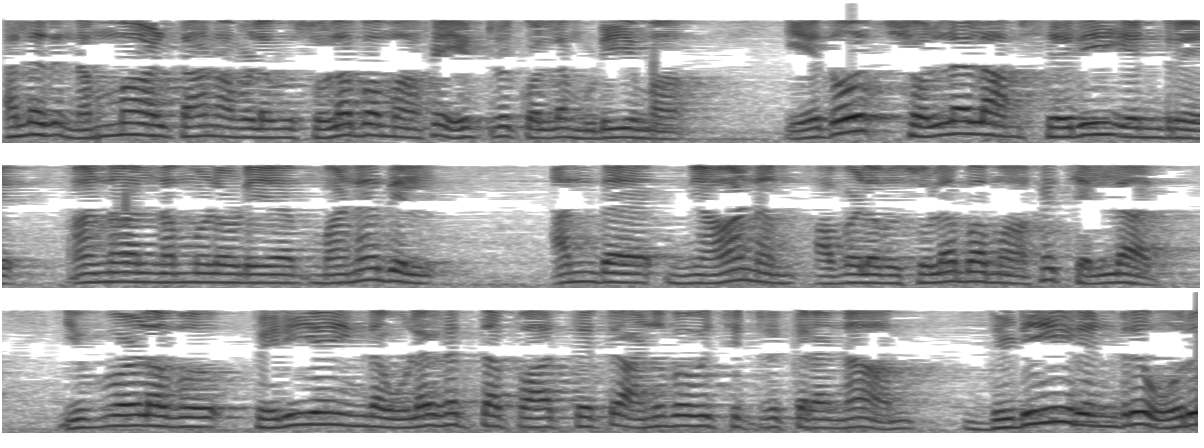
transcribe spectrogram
அல்லது நம்மால் தான் அவ்வளவு சுலபமாக ஏற்றுக்கொள்ள முடியுமா? ஏதோ சொல்லலாம் சரி என்று ஆனால் நம்மளுடைய மனதில் அந்த ஞானம் அவ்வளவு சுலபமாக செல்லாது. இவ்வளவு பெரிய இந்த உலகத்தை பார்த்துட்டு அனுபவிச்சிட்டு இருக்கிற நாம் திடீரென்று ஒரு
